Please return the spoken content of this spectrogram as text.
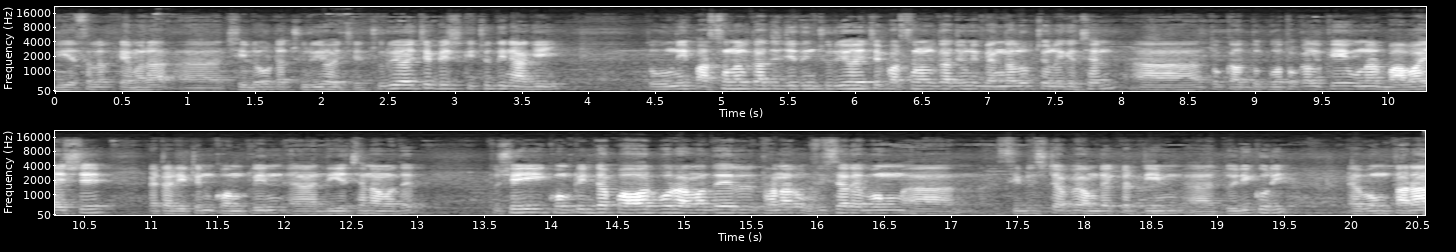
ডিএসএলআর ক্যামেরা ছিল, ওটা চুরি হয়েছে। চুরি হয়েছে বেশ কিছুদিন আগেই। তো উনি পার্সোনাল কাজে যেদিন চুরি হয়েছে পার্সোনাল কাজে উনি বেঙ্গালোর চলে গেছেন। তো গতকালকে ওনার বাবা এসে একটা রিটার্ন কমপ্লেন দিয়েছেন আমাদের। তো সেই কমপ্লেনটা পাওয়ার পর আমাদের থানার অফিসার এবং সিভিল স্টাফে আমরা একটা টিম তৈরি করি এবং তারা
